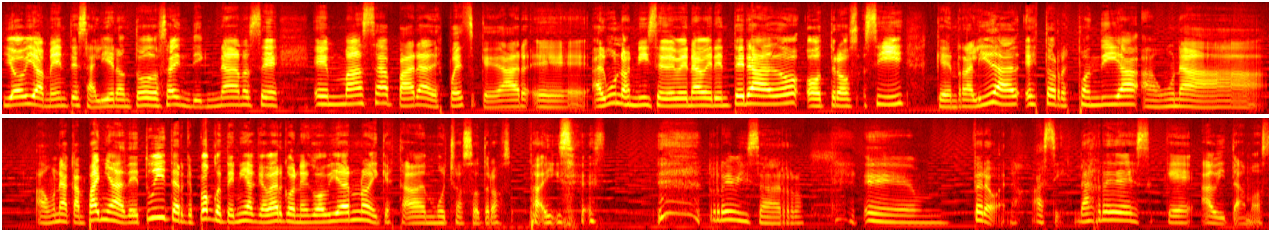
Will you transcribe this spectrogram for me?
y obviamente salieron todos a indignarse en masa para después quedar, eh, algunos ni se deben haber enterado, otros sí, que en realidad esto respondía a una a una campaña de Twitter que poco tenía que ver con el gobierno y que estaba en muchos otros países. Revisar. Pero bueno, así, las redes que habitamos.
